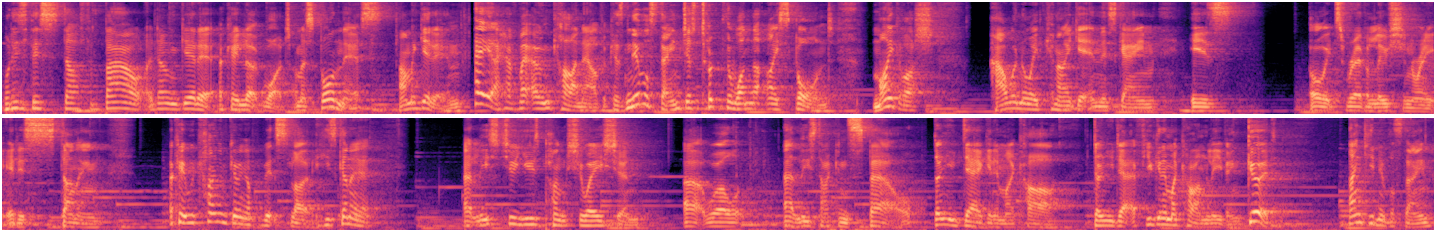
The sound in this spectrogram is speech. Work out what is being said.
What is this stuff about? I don't get it. Okay, look, watch. I'm gonna spawn this. I'm gonna get in. Hey, I have my own car now because Nibblestain just took the one that I spawned. My gosh, how annoyed can I get in this game is... Oh, it's revolutionary. It is stunning. Okay, we're kind of going up a bit slow. He's gonna... At least you use punctuation. Uh, well, at least I can spell. Don't you dare get in my car. Don't you dare. If you get in my car, I'm leaving. Good. Thank you, Nibblestain.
